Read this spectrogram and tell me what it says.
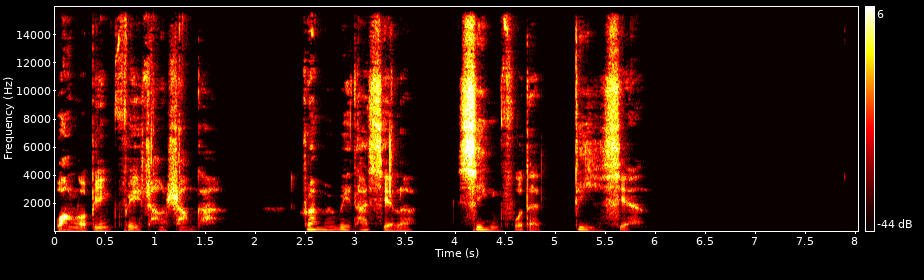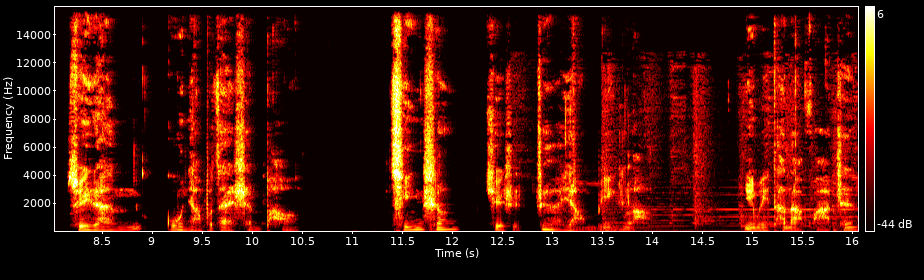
王洛宾非常伤感，专门为他写了《幸福的地线》。虽然姑娘不在身旁，琴声却是这样明朗，因为她那发针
